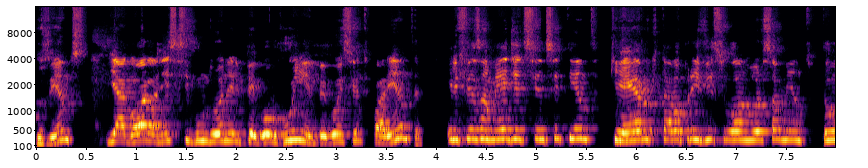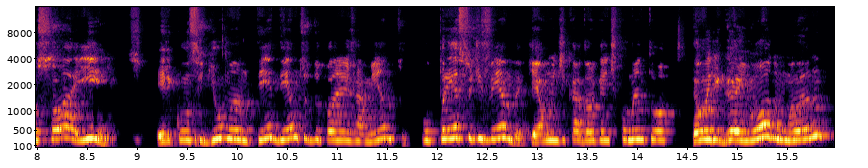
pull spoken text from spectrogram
200, e agora nesse segundo ano ele pegou ruim, ele pegou em 140, ele fez a média de 170, que era o que estava previsto lá no orçamento. Então, só aí ele conseguiu manter dentro do planejamento o preço de venda, que é um indicador que a gente comentou. Então, ele ganhou num ano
